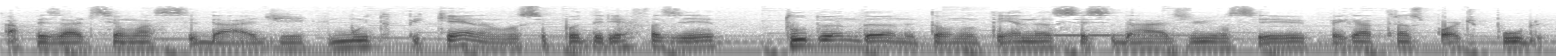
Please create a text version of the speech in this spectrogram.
Apesar de ser uma cidade muito pequena, você poderia fazer tudo andando, então não tem a necessidade de você pegar transporte público.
